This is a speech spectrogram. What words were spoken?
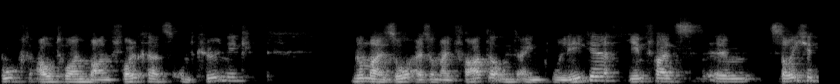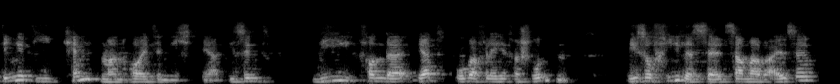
Buchautoren waren Volkerts und König. Nur mal so, also mein Vater und ein Kollege. Jedenfalls ähm, solche Dinge, die kennt man heute nicht mehr. Die sind wie von der Erdoberfläche verschwunden wie so vieles seltsamerweise.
